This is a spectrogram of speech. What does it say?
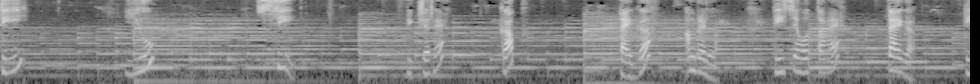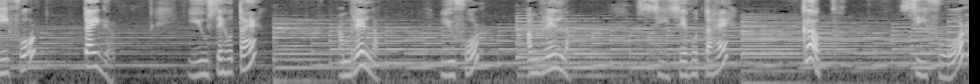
टी यू पिक्चर है। कप टाइगर अम्ब्रेला टी से होता है tiger T for tiger U से होता है umbrella U for umbrella C से होता है cup C for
